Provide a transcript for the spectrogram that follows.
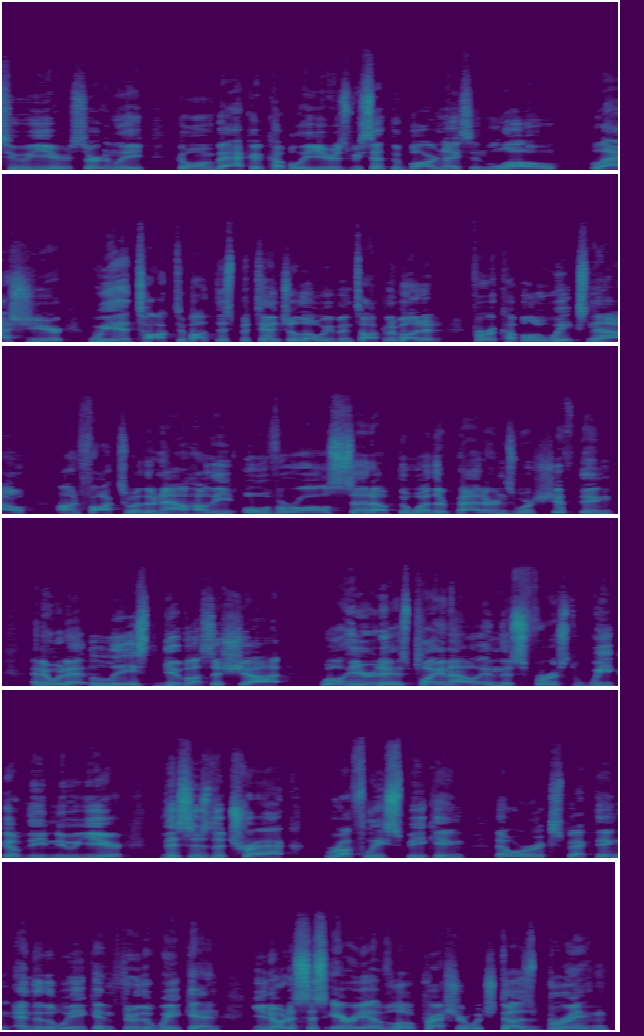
two years. Certainly, going back a couple of years, we set the bar nice and low last year. We had talked about this potential, though. We've been talking about it for a couple of weeks now on Fox Weather Now, how the overall setup, the weather patterns were shifting, and it would at least give us a shot. Well, here it is playing out in this first week of the new year. This is the track, roughly speaking, that we're expecting end of the week and through the weekend. You notice this area of low pressure, which does bring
